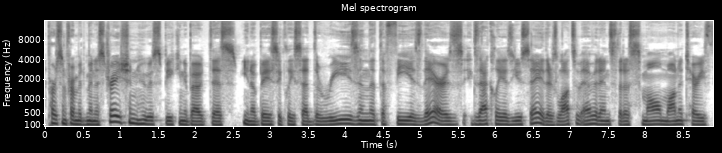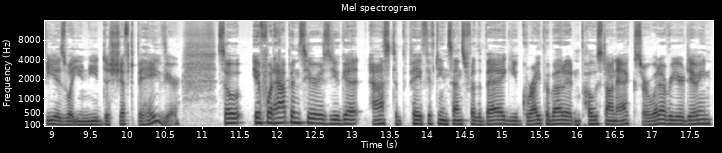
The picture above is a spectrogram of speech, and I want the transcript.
A person from administration who was speaking about this, you know, basically said the reason that the fee is there is exactly as you say. There's lots of evidence that a small monetary fee is what you need to shift behavior. So if what happens here is you get asked to pay 15 cents for the bag, you gripe about it and post on X or whatever you're doing,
